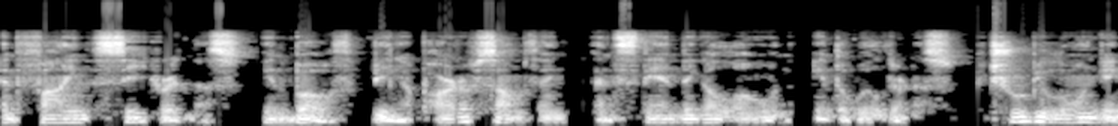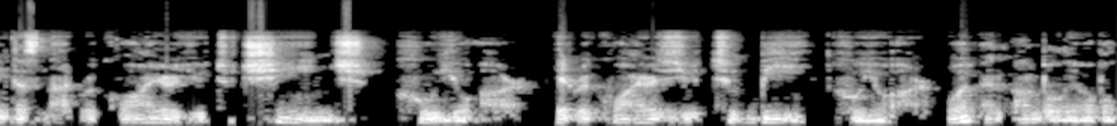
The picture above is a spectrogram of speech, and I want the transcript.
and find sacredness in both being a part of something and standing alone in the wilderness. True belonging does not require you to change who you are. It requires you to be who you are. What an unbelievable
